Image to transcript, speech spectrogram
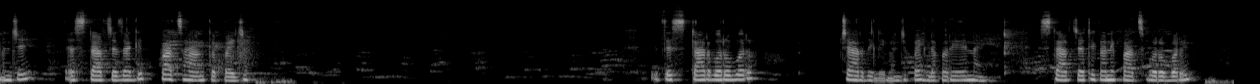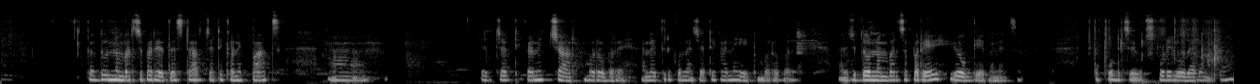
म्हणजे स्टारच्या जागी पाच हा अंक पाहिजे. इथे स्टार बरोबर चार दिले म्हणजे पहिला पर्याय नाही. स्टारच्या ठिकाणी पाच बरोबर आहे. तर दोन नंबरचे पर्याय तर स्टारच्या ठिकाणी पाच याच्या ठिकाणी चार बरोबर आहे आणि त्रिकोणाच्या ठिकाणी एक बरोबर आहे. म्हणजे दोन नंबरचा पर्याय योग्य आहे म्हणायचं. तर पुढचे पुढील उदाहरण पाहू.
